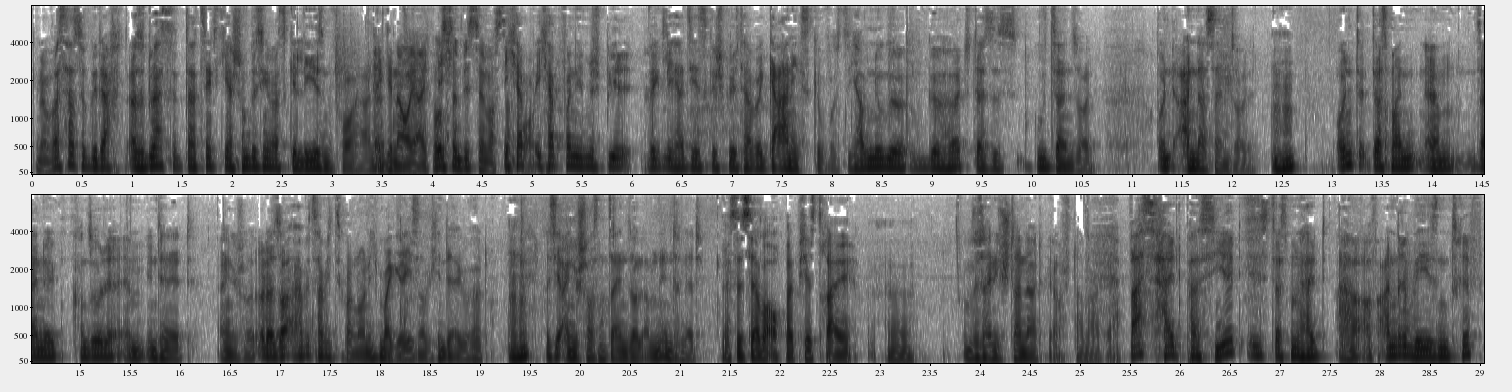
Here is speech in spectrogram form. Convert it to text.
Genau. Was hast du gedacht? Also du hast tatsächlich ja schon ein bisschen was gelesen vorher, ne? Äh, genau, ja, ich wusste ein bisschen was Ich habe ich hab von diesem Spiel wirklich, als ich es gespielt habe, gar nichts gewusst. Ich habe nur ge gehört, dass es gut sein soll und anders sein soll. Und dass man ähm, seine Konsole im Internet angeschlossen oder so, hab, jetzt habe ich sogar noch nicht mal gelesen, habe ich hinterher gehört, dass sie angeschlossen sein soll am Internet. Das ist ja aber auch bei PS3 äh, Und das ist eigentlich Standard, ja. Standard, ja. Was halt passiert, ist, dass man halt äh, auf andere Wesen trifft,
